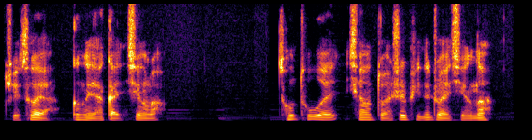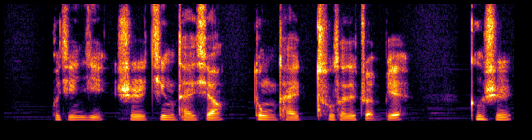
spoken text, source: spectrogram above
决策呀更加感性了。从图文向短视频的转型呢，不仅仅是静态向动态素材的转变。更是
